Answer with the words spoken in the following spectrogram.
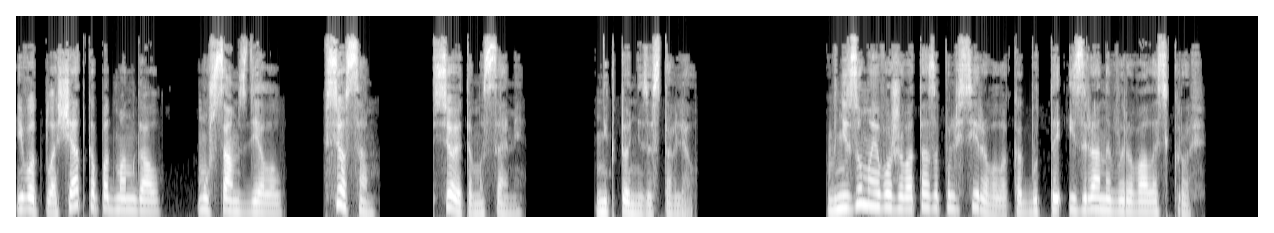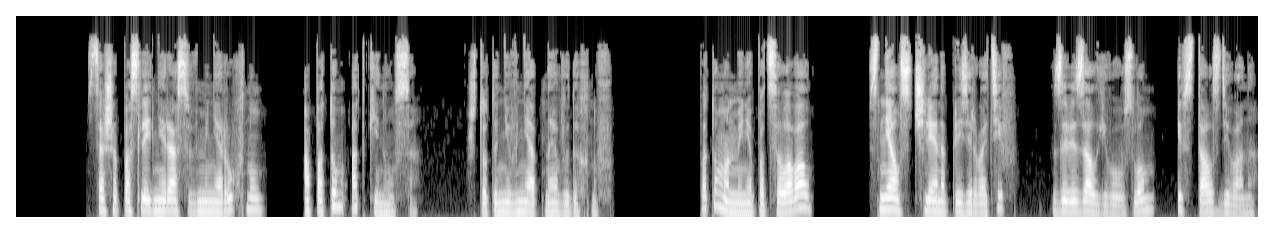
И вот площадка под мангал. Муж сам сделал. Все сам. Все это мы сами. Никто не заставлял. Внизу моего живота запульсировало, как будто из раны вырывалась кровь. Саша последний раз в меня рухнул, а потом откинулся, что-то невнятное выдохнув. Потом он меня поцеловал, снял с члена презерватив, завязал его узлом и встал с дивана.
